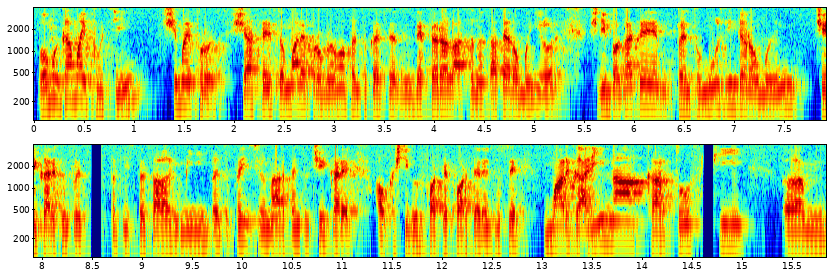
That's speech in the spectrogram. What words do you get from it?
vom mânca mai puțin și mai prost. Și asta este o mare problemă pentru că se referă la sănătatea românilor și, din păcate, pentru mulți dintre români, cei care sunt plătiți pe salariu minim pentru pensionari, pentru cei care au câștiguri foarte, foarte reduse, margarina, cartofii, um,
